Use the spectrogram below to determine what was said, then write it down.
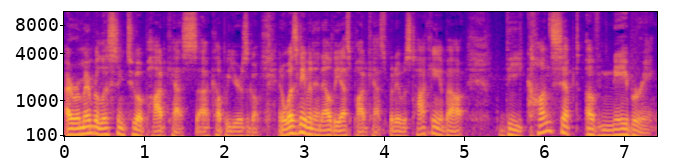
I remember listening to a podcast a couple years ago, and it wasn't even an LDS podcast, but it was talking about the concept of neighboring.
